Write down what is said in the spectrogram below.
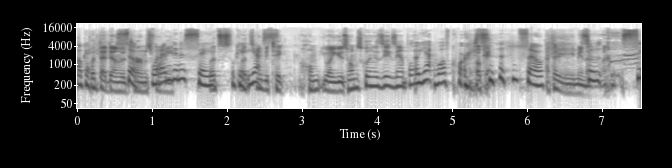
Okay, put that down to the so terms what for I'm gonna say- Let's okay, let's maybe take home. You want to use homeschooling as the example? Oh yeah, well of course. Okay. so I thought you were gonna give me so say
